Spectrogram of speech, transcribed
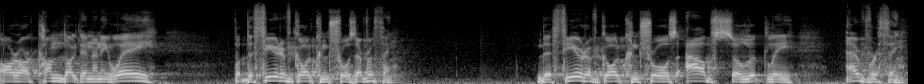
or our conduct in any way. But the fear of God controls everything. The fear of God controls absolutely everything.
